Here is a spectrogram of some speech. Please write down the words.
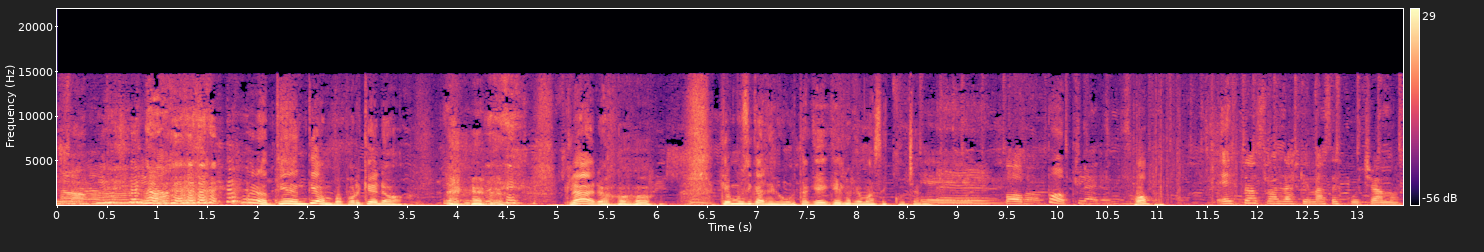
No, no. Bueno, tienen tiempo, ¿por qué no? claro. ¿Qué música les gusta? ¿Qué, qué es lo que más escuchan? Eh, pop. Pop, claro. ¿Pop? Estas son las que más escuchamos.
